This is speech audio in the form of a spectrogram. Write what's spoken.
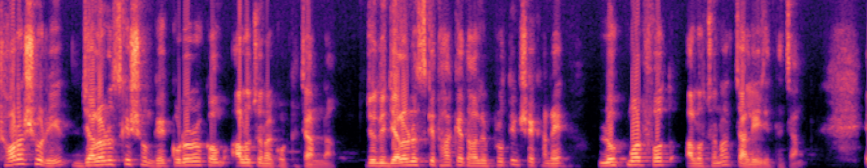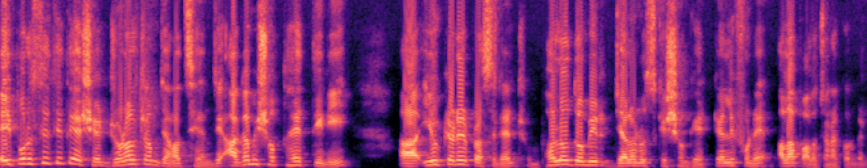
সরাসরি জেলানস্কির সঙ্গে কোনো রকম আলোচনা করতে চান না। যদি জেলানস্কি থাকে, তাহলে পুতিন সেখানে লোকমারফত আলোচনা চালিয়ে যেতে চান। এই পরিস্থিতিতে এসে ডোনাল্ড ট্রাম্প জানাচ্ছেন যে, আগামী সপ্তাহে তিনি ইউক্রেনের প্রেসিডেন্ট ভলোদমির জেলানস্কির সঙ্গে টেলিফোনে আলাপ আলোচনা করবেন।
